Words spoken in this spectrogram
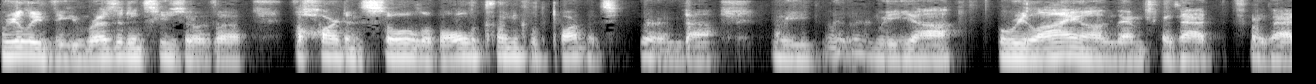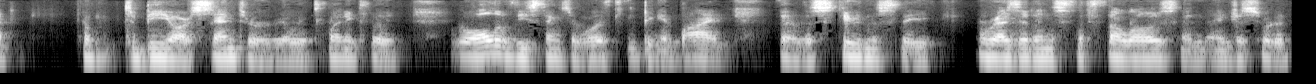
really, the residencies are the the heart and soul of all the clinical departments here, and uh, we we uh, rely on them for that for that to, to be our center really clinically. All of these things are worth keeping in mind. You know, the students, the residents, the fellows, and, and just sort of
